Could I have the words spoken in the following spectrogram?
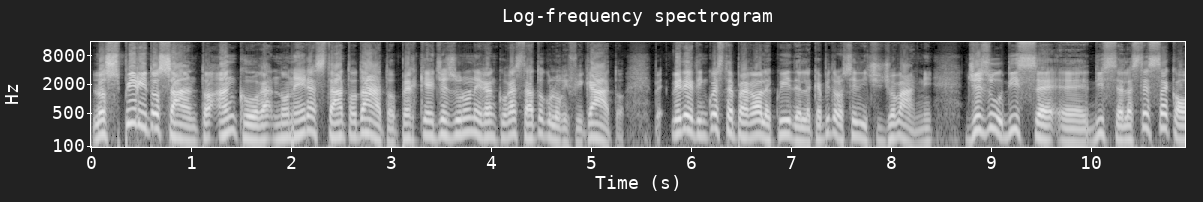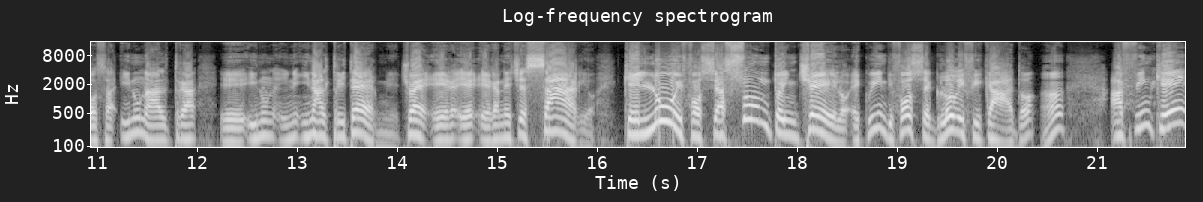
lo Spirito Santo ancora non era stato dato, perché Gesù non era ancora stato glorificato. Vedete, in queste parole qui del capitolo 16 Giovanni, Gesù disse, eh, disse la stessa cosa in, eh, in, un, in, in altri termini, cioè era, era necessario che lui fosse assunto in cielo e quindi fosse glorificato, eh, affinché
